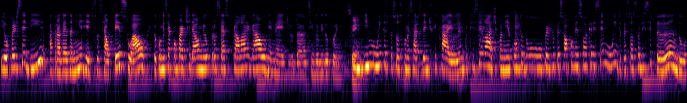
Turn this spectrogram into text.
e eu percebi, através da minha rede social pessoal, eu comecei a compartilhar o meu processo para largar o remédio da síndrome do pânico. Sim. E muitas pessoas começaram a se identificar. Eu lembro que, sei lá, tipo, a minha conta do perfil pessoal começou a crescer muito, pessoas solicitando.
